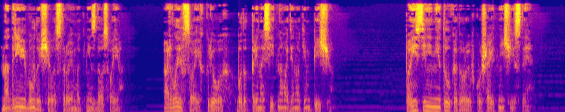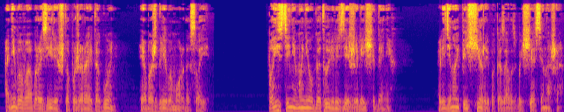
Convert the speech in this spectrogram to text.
На древе будущего строим мы гнездо свое. Орлы в своих клювах будут приносить нам одиноким пищу. Поистине не ту, которую вкушают нечистые. Они бы вообразили, что пожирает огонь, и обожгли бы морды свои. Поистине мы не уготовили здесь жилище для них. Ледяной пещерой показалось бы счастье наше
